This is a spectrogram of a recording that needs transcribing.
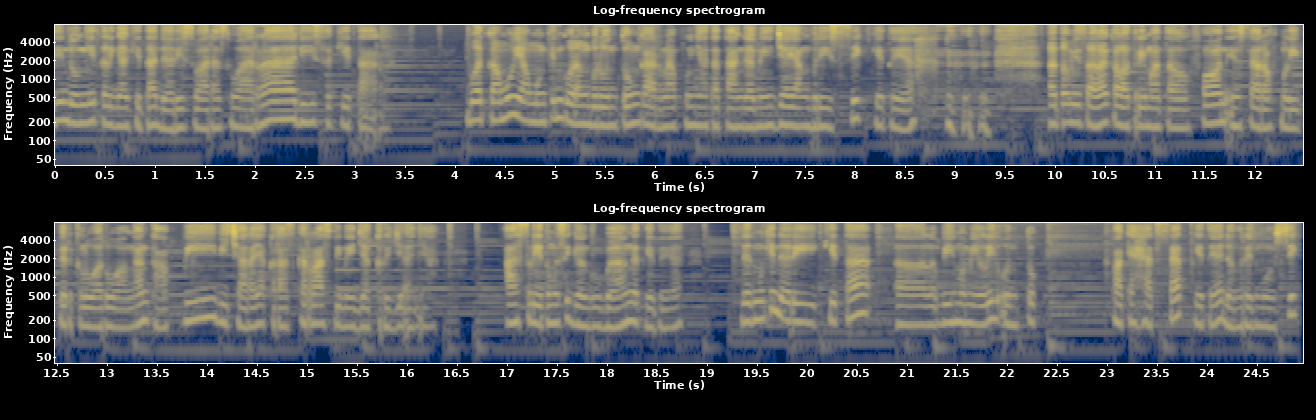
lindungi telinga kita dari suara-suara di sekitar. Buat kamu yang mungkin kurang beruntung karena punya tetangga meja yang berisik gitu ya. Atau misalnya kalau terima telepon instead of melipir keluar ruangan tapi bicaranya keras-keras di meja kerjanya. Asli itu mesti ganggu banget gitu ya. Dan mungkin dari kita uh, lebih memilih untuk pakai headset gitu ya, dengerin musik.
